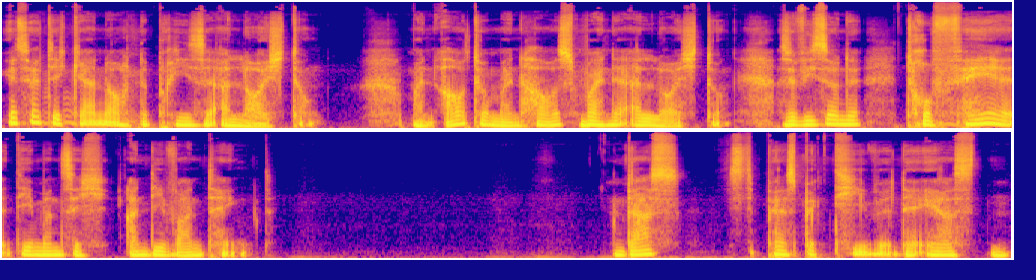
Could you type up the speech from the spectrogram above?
jetzt hätte ich gerne auch eine Prise Erleuchtung. Mein Auto, mein Haus, meine Erleuchtung. Also wie so eine Trophäe, die man sich an die Wand hängt. Und das ist die Perspektive der ersten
